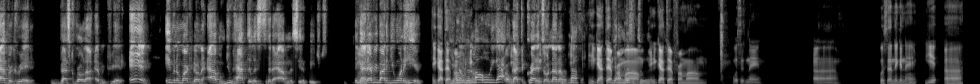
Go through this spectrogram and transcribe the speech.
Ever created. Best rollout ever created. And even the market on the album, you have to listen to the album to see the features. He got Mm. everybody you want to hear. He got that You from. don't even he, know who he got. Don't got the credits on none of Or them. nothing. he got that You from. Um, he got that from. Um, what's his name? Uh, what's that nigga name? Yeah. Uh,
